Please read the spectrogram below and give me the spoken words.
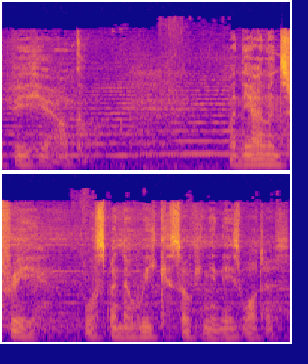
Should be here, Uncle. When the island's free, we'll spend a week soaking in these waters.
